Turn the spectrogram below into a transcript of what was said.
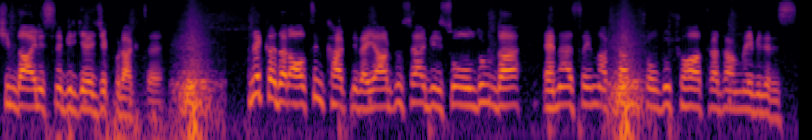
Şimdi ailesine bir gelecek bıraktı. Ne kadar altın kalpli ve yardımsever birisi olduğunu da Emel Sayın'ın aktarmış olduğu şu hatıradan anlayabiliriz.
